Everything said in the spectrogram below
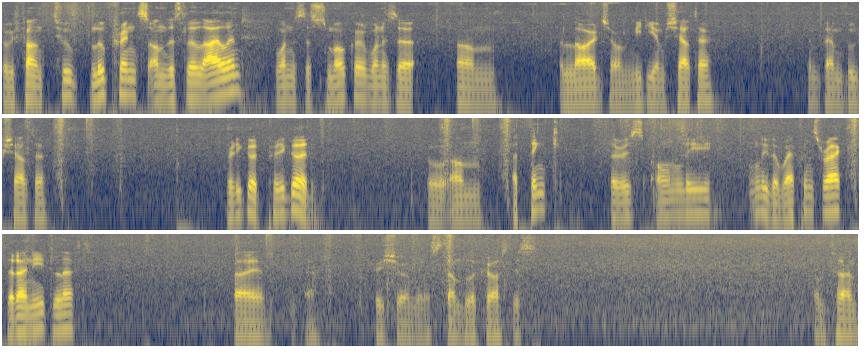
So we found two blueprints on this little island. One is a smoker, one is a um a large or medium shelter. Bamboo shelter. Pretty good, pretty good. So um I think there is only only the weapons rack that I need left. I yeah, pretty sure I'm gonna stumble across this sometime.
